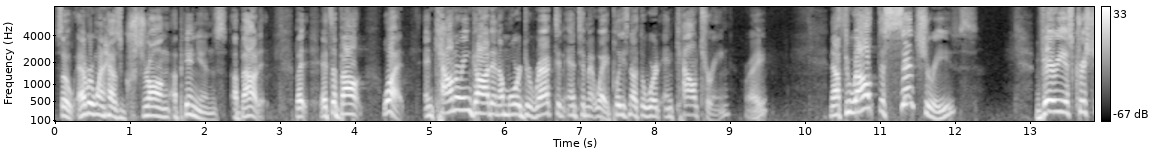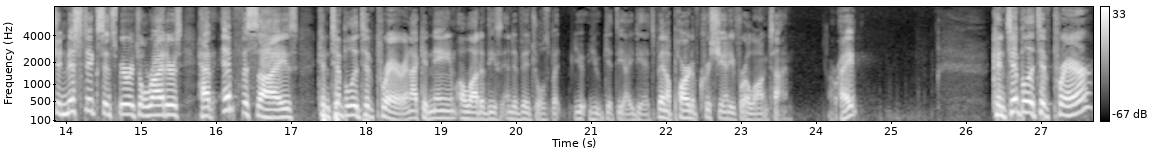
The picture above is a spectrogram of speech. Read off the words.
So everyone has strong opinions about it. But it's about what? encountering God in a more direct and intimate way. Please note the word encountering, right? Now, throughout the centuries, various Christian mystics and spiritual writers have emphasized contemplative prayer. And I could name a lot of these individuals, but you, you get the idea. It's been a part of Christianity for a long time. All right? Contemplative prayer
